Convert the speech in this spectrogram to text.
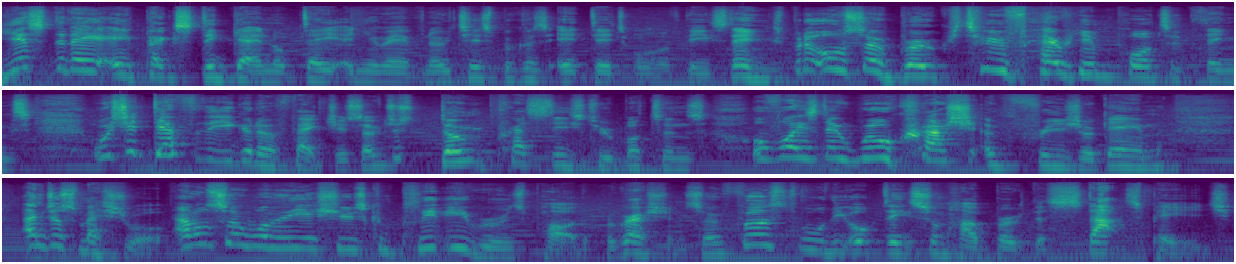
Yesterday, Apex did get an update, and you may have noticed because it did all of these things, but it also broke two very important things, which are definitely going to affect you, so just don't press these two buttons, otherwise they will crash and freeze your game, and just mess you up. And also, one of the issues completely ruins part of the progression, so first of all, the update somehow broke the stats page.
